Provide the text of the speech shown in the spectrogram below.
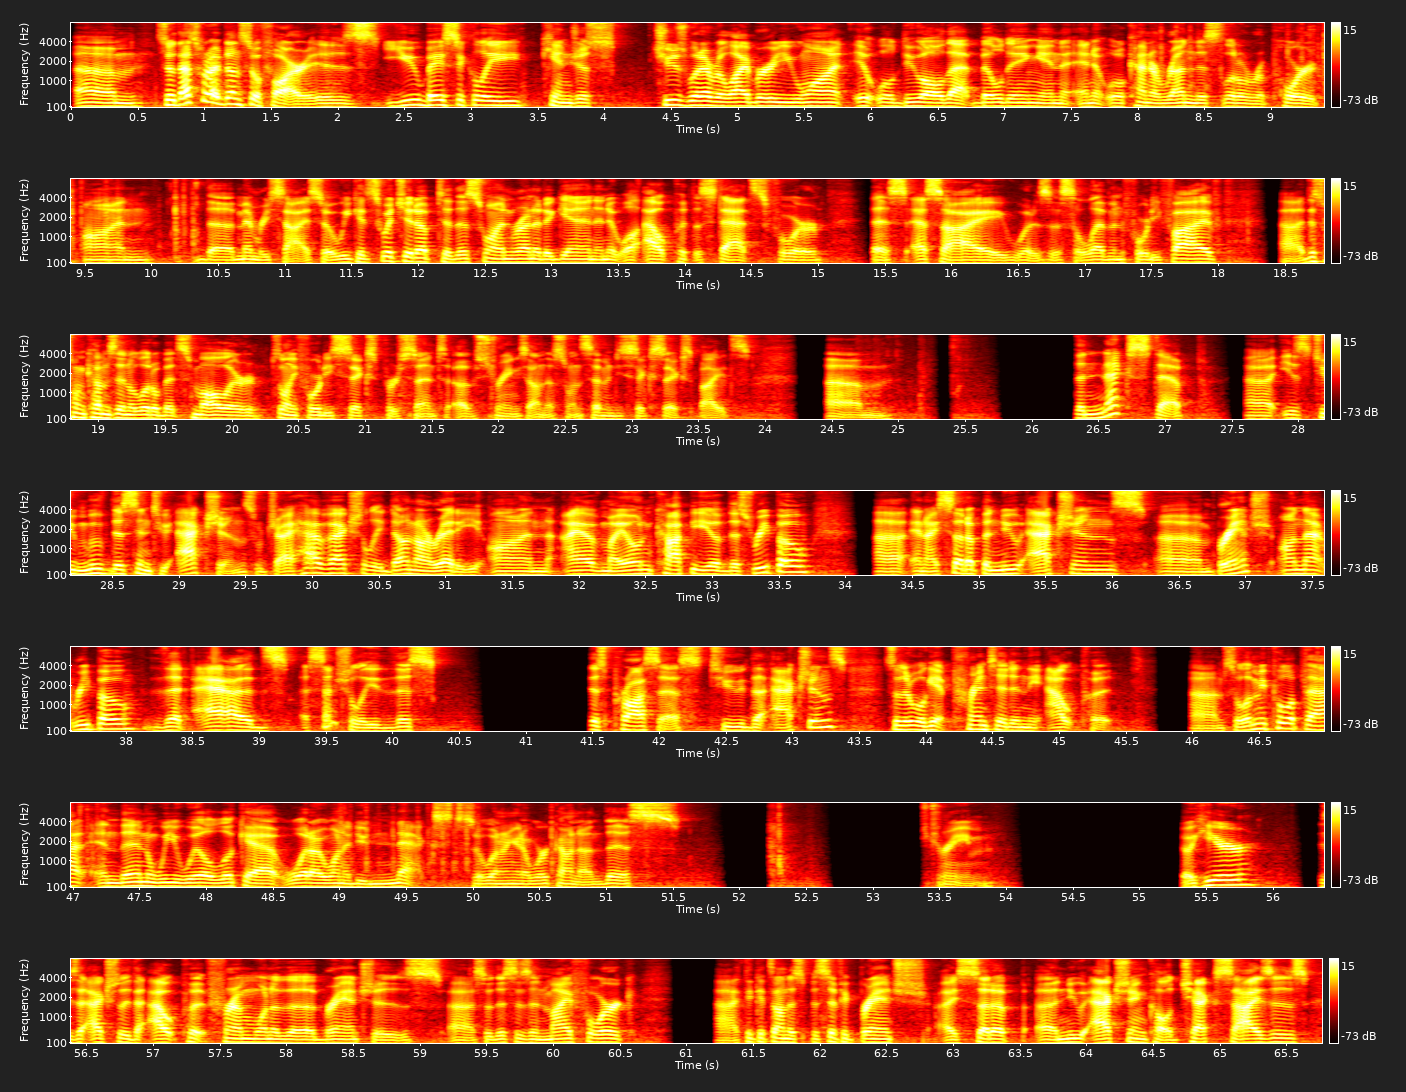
Um, so that's what I've done so far is you basically can just choose whatever library you want. It will do all that building and, and it will kind of run this little report on the memory size. So we could switch it up to this one, run it again, and it will output the stats for this SI, what is this, 1145. Uh, this one comes in a little bit smaller. It's only 46% of strings on this one, 76.6 bytes. Um, the next step uh, is to move this into actions, which I have actually done already on, I have my own copy of this repo, uh, and I set up a new actions um, branch on that repo that adds essentially this this process to the actions so that it will get printed in the output. Um, so let me pull up that, and then we will look at what I want to do next. So what I'm going to work on on this stream. So here is actually the output from one of the branches. Uh, so this is in my fork. Uh, I think it's on a specific branch. I set up a new action called check sizes,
